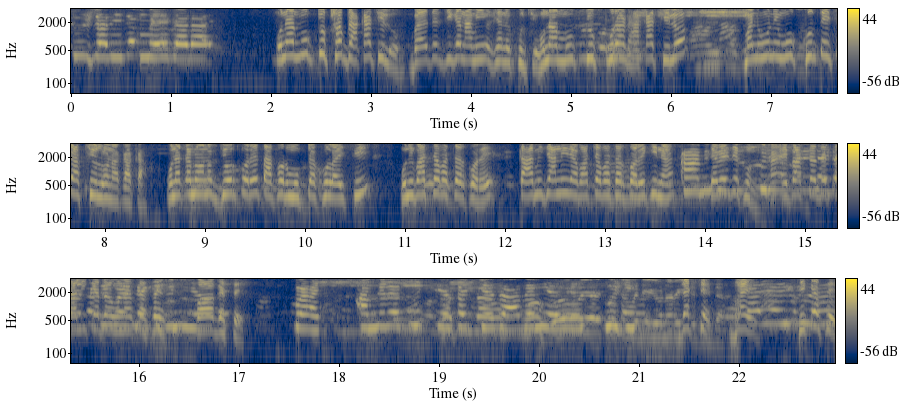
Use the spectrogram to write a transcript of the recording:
চুষা দিতাম মেয়ে বেড়ায়। ওনার মুখ টুক সব ঢাকা ছিল। বাইরের জিগান আমি এখানে খুলছি। ওনার মুখ টুক পুরো ঢাকা ছিল। মানে উনি মুখ খুলতেই চাচ্ছিল না কাকা। ওনাকে আমি অনেক জোর করে তারপর মুখটা খোলাইছি। উনি বাচ্চা বাচ্চার করে। তা আমি জানি না বাচ্চা বাচ্চার করে কিনা। তবে দেখুন হ্যাঁ, এই বাচ্চাদের তালিকাটা ওনার কাছে পাওয়া গেছে। ভাই দেখছেন? ঠিক আছে।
